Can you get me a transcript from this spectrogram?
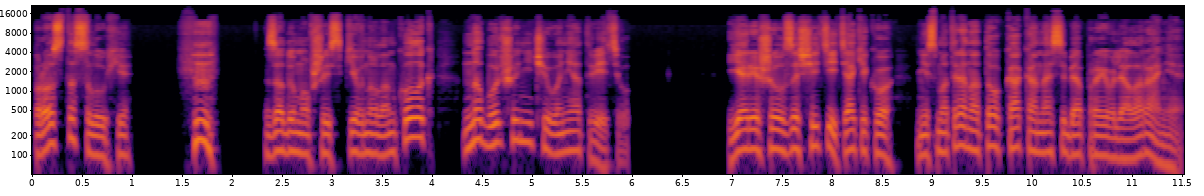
просто слухи». «Хм», — задумавшись, кивнул онколог, но больше ничего не ответил. Я решил защитить Акико, несмотря на то, как она себя проявляла ранее.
